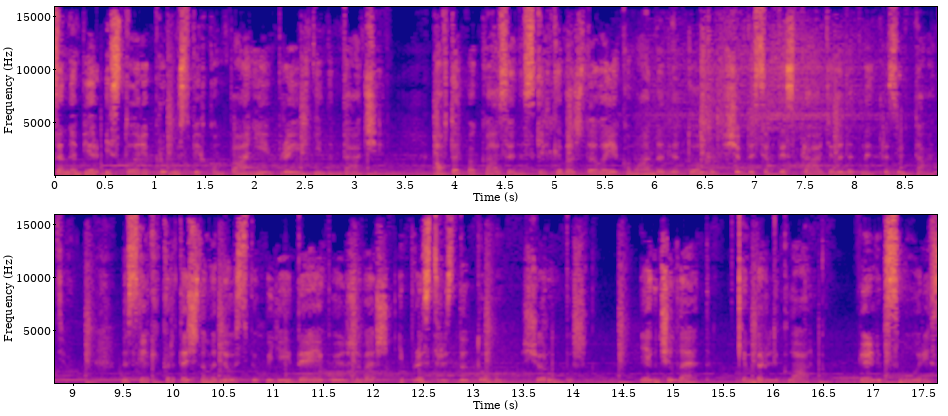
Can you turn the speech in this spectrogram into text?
Це набір історій про успіх компанії, і про їхні невдачі. Автор показує, наскільки важлива є команда для того, щоб досягти справді видатних результатів, наскільки критичними для успіху є ідея, якою живеш, і пристрасть до того, що робиш, як Джилет, Кімберлі Кларк, Філіпс Моріс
